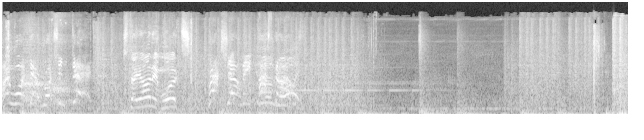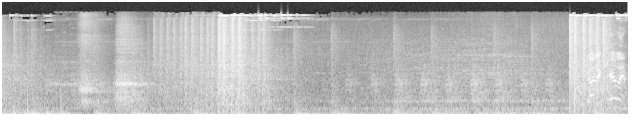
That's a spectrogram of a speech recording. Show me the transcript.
I want that Russian dead! Stay on him, Woods! Gonna kill him!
